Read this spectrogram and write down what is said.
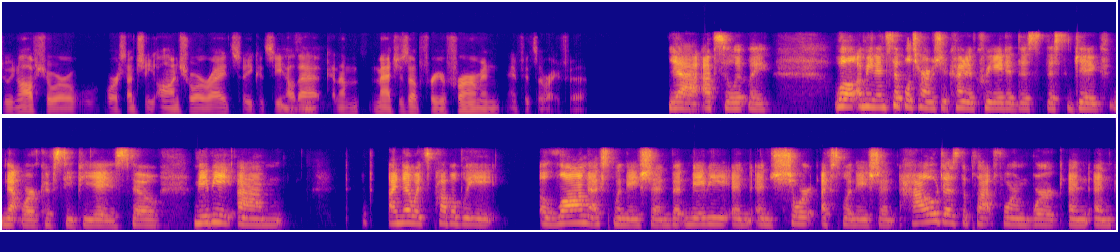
doing offshore or essentially onshore, right? So you could see mm-hmm. how that kind of matches up for your firm and if it's the right fit. Yeah, absolutely. Well, I mean, in simple terms, you kind of created this this gig network of CPAs. So maybe um, I know it's probably a long explanation, but maybe in, in short explanation, how does the platform work and, and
